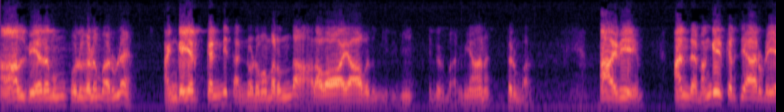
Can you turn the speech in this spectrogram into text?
நாள் வேதமும் பொருள்களும் அருள அங்கையற்கண்ணி தன்னுடன் அமர்ந்த அளவாயாவதும் இதுவே என்று ரொம்ப அருமையான பெரும்பாலும் ஆகவே அந்த மங்கையர்கரசியாருடைய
